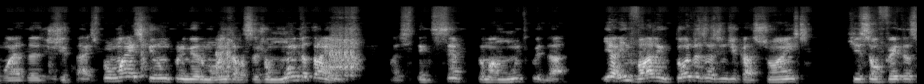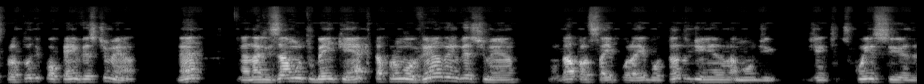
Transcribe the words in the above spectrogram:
moedas digitais. Por mais que num primeiro momento elas sejam muito atraentes, mas tem que sempre tomar muito cuidado. E aí valem todas as indicações que são feitas para todo e qualquer investimento, né? Analisar muito bem quem é que está promovendo o investimento. Não dá para sair por aí botando dinheiro na mão de gente desconhecida.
